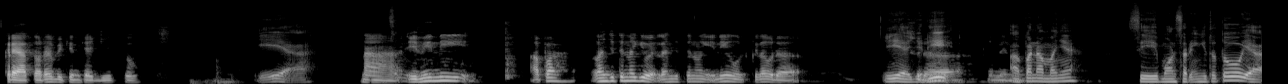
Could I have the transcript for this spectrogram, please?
kreatornya bikin kayak gitu. Iya Nah ini nih apa lanjutin lagi we lanjutin lagi ini kita udah iya sudah jadi ini apa namanya si Monster Inc itu tuh ya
